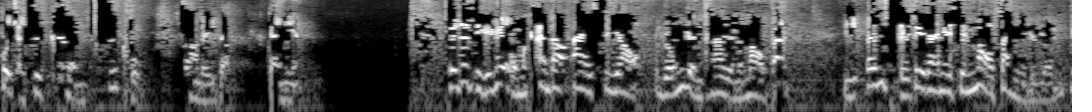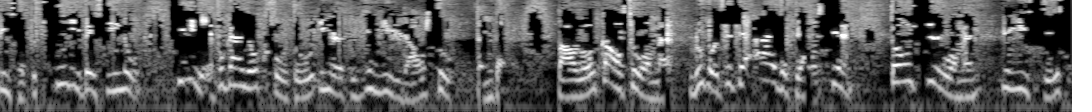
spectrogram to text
或者是肯吃苦这样的一个概念。所以这几个月，我们看到爱是要容忍他人的冒犯，以恩慈对待那些冒犯你的人，并且不轻易被激怒，心里也不该有苦毒，因而不愿意饶恕等等。保罗告诉我们，如果这些爱的表现都是我们愿意学习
